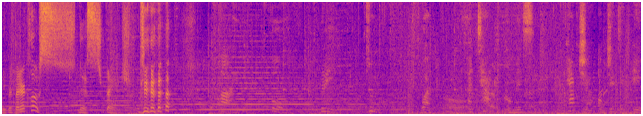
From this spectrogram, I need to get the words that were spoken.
Reaper's better at closeness range. Five, four, three, two, one. Oh, Attack commencing. Capture objective A.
